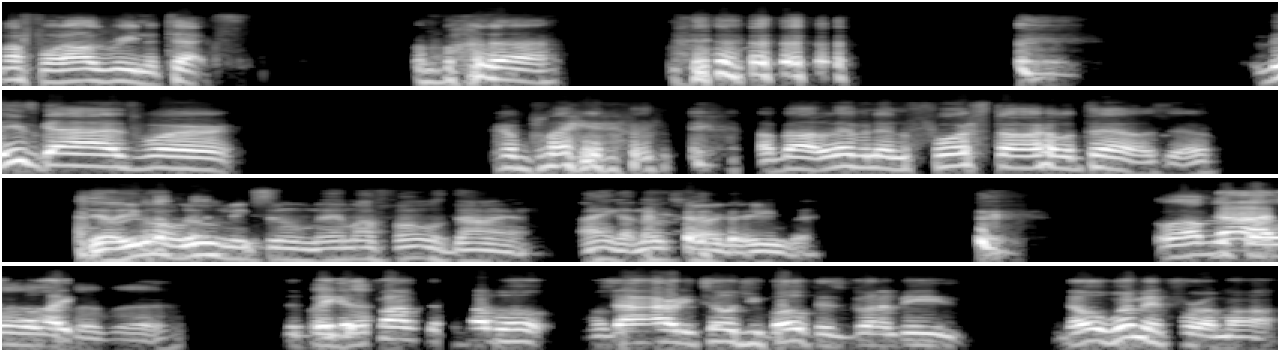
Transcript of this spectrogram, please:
my fault. I was reading the text, but uh, these guys were complaining about living in four star hotels, yo. Yo, you're gonna lose me soon, man. My phone's dying. I ain't got no charger either. Well, I'm just Nah, I feel like- there, man. The Like biggest that- problem with the bubble was I already told you both is going to be no women for a month.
